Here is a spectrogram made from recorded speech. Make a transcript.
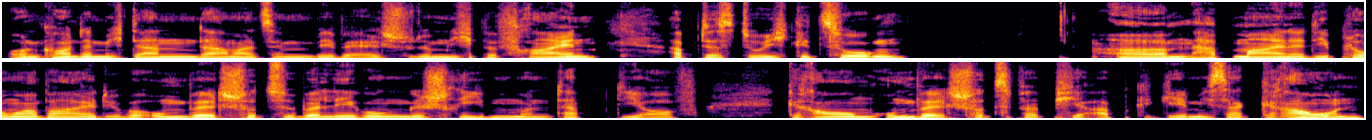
und konnte mich dann damals im BWL-Studium nicht befreien, habe das durchgezogen ähm, habe meine Diplomarbeit über Umweltschutzüberlegungen geschrieben und habe die auf grauem Umweltschutzpapier abgegeben. Ich sage grauen,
